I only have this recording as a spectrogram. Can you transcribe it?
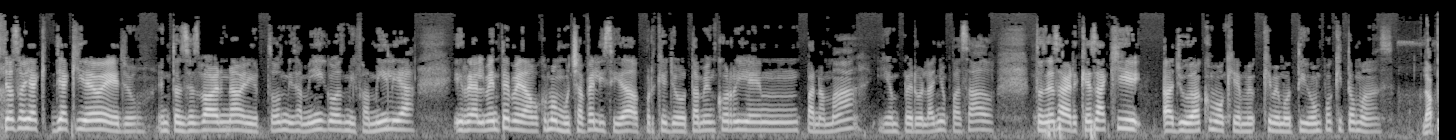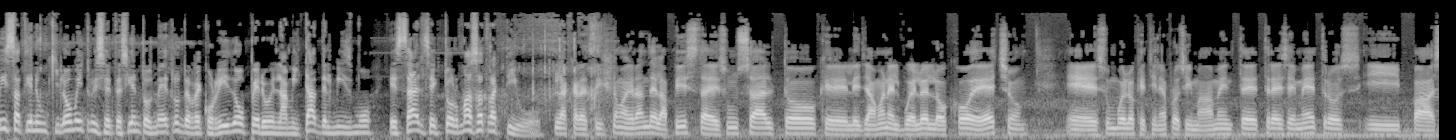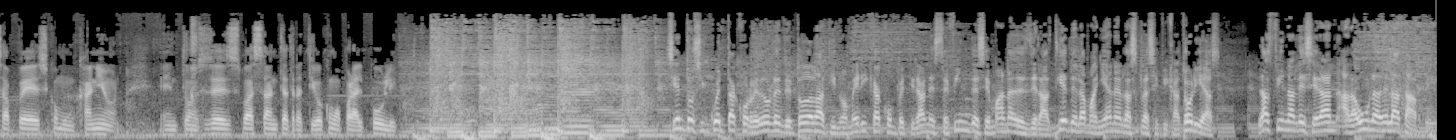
Yo soy de aquí de Bello, entonces van a venir todos mis amigos, mi familia y realmente me da como mucha felicidad porque yo también corrí en Panamá y en Perú el año pasado, entonces saber que es aquí ayuda como que me, que me motiva un poquito más. La pista tiene un kilómetro y 700 metros de recorrido, pero en la mitad del mismo está el sector más atractivo. La característica más grande de la pista es un salto que le llaman el vuelo del loco, de hecho. Es un vuelo que tiene aproximadamente 13 metros y pasa pues como un cañón. Entonces es bastante atractivo como para el público. 150 corredores de toda Latinoamérica competirán este fin de semana desde las 10 de la mañana en las clasificatorias. Las finales serán a la 1 de la tarde.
